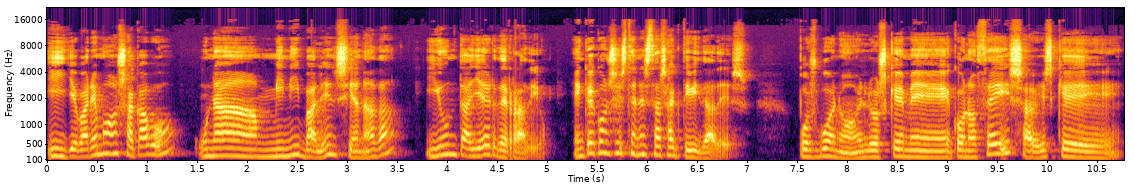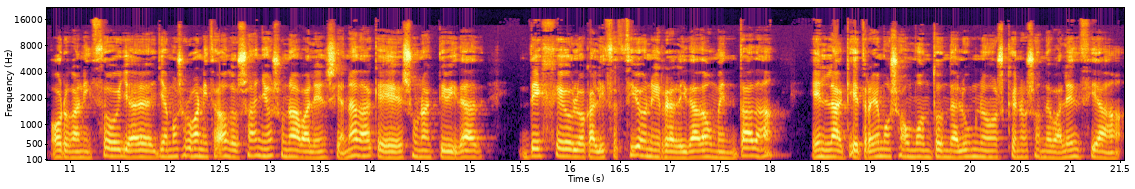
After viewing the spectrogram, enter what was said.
y llevaremos a cabo una mini valencianada y un taller de radio. ¿En qué consisten estas actividades? Pues bueno, en los que me conocéis sabéis que organizó, ya, ya hemos organizado dos años una valencianada, que es una actividad de geolocalización y realidad aumentada, en la que traemos a un montón de alumnos que no son de Valencia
